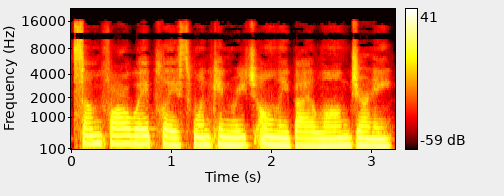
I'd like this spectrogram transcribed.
some faraway place one can reach only by a long journey.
